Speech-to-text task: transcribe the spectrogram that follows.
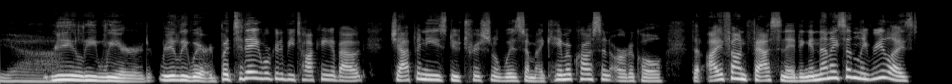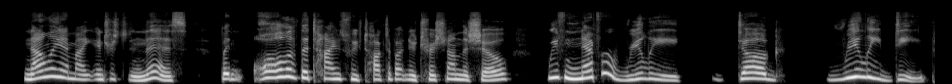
Yeah. Really weird, really weird. But today we're going to be talking about Japanese nutritional wisdom. I came across an article that I found fascinating. And then I suddenly realized not only am I interested in this, but all of the times we've talked about nutrition on the show, we've never really dug really deep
